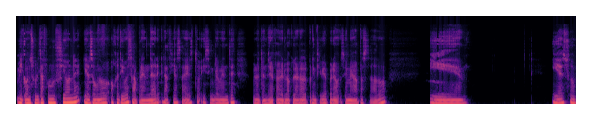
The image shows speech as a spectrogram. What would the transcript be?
mi consulta funcione y el segundo objetivo es aprender gracias a esto y simplemente, bueno, tendría que haberlo aclarado al principio, pero se me ha pasado. Y, y eso,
